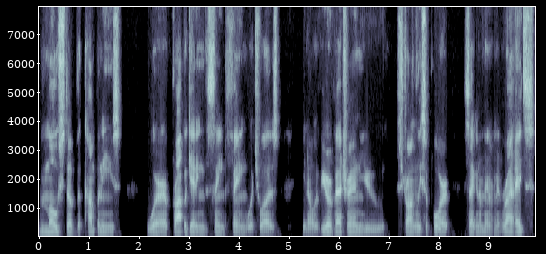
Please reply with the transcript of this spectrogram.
most of the companies were propagating the same thing, which was, you know, if you're a veteran, you strongly support Second Amendment rights.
